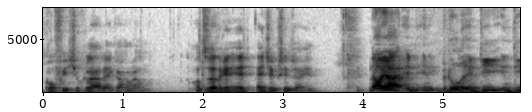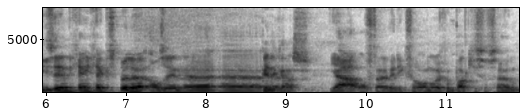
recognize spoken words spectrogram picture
koffie, chocolade en karamel. Want er zaten geen ad- adjuncts in, zei je. Nou ja, in, in, ik bedoelde in die, in die zin geen gekke spullen als in... Pindakaas. Ja, of eh, weet ik veel andere gebakjes of zo.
